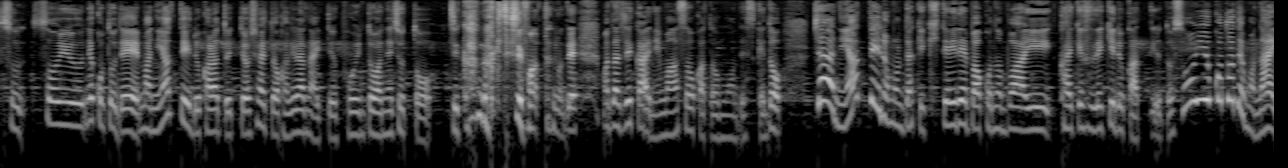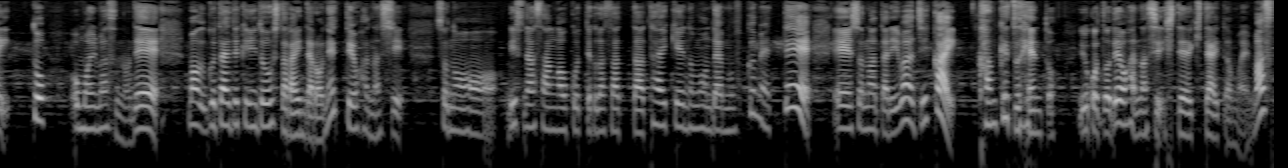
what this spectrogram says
ー、そそういう、ね、ことで、まあ、似合っているからといっておしゃれとは限らないっていうポイントはねちょっと時間が来てしまったのでまた次回に回そうかと思うんですけどじゃあ似合っているものだけ着ていればこの場合解決できるかっていうとそういうことでもないと思いますので、まあ、具体的にどうしたらいいんだろうねっていう話そのリスナーさんが送ってくださった体型の問題も含めて、えー、そのあたりは次回完結編ということでお話ししていきたいと思います、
